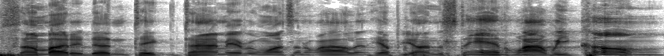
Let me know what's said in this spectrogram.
Somebody doesn't take the time every once in a while and help you understand why we come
